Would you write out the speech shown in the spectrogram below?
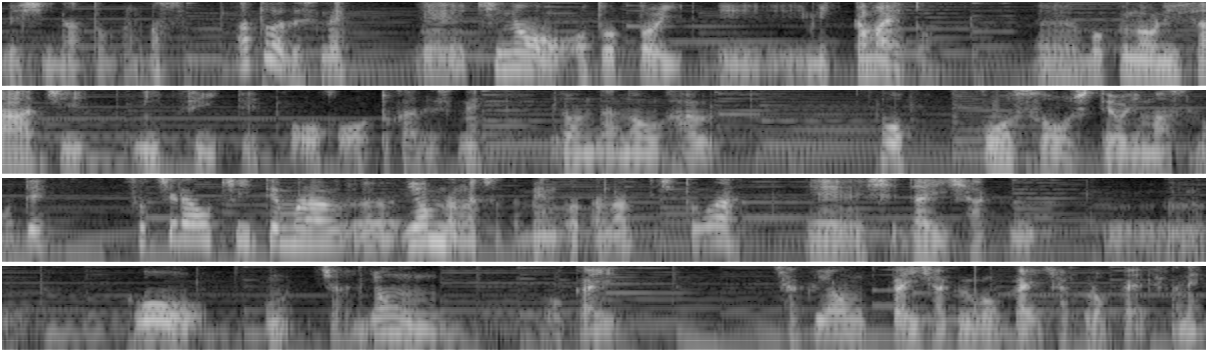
嬉しいなと思います。あとはですね、えー、昨日、おととい、えー、3日前と、えー、僕のリサーチについて方法とかですね、いろんなノウハウを放送しておりますので、そちらを聞いてもらう、読むのがちょっと面倒だなって人は、えー、第105、じゃあ4、5回、104回、105回、106回ですかね。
